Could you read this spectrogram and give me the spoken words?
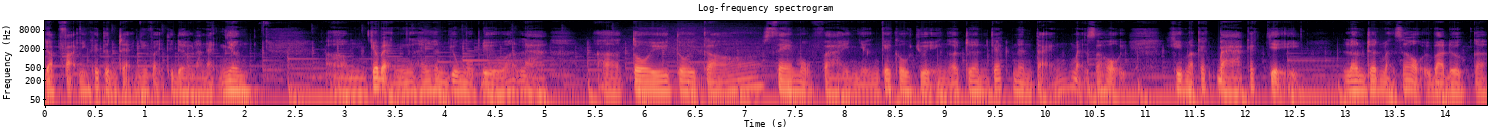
gặp phải những cái tình trạng như vậy thì đều là nạn nhân. Um, các bạn hãy hình dung một điều là uh, tôi tôi có xem một vài những cái câu chuyện ở trên các nền tảng mạng xã hội. Khi mà các bà các chị lên trên mạng xã hội và được uh,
